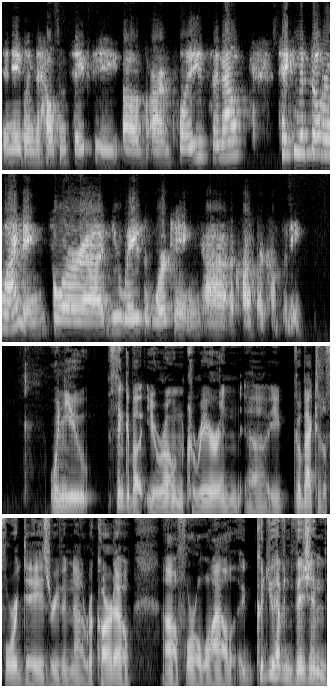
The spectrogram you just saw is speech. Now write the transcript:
enabling the health and safety of our employees, and now taking the silver lining for uh, new ways of working uh, across our company. When you think about your own career and uh, you go back to the Ford days or even uh, Ricardo uh, for a while, could you have envisioned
